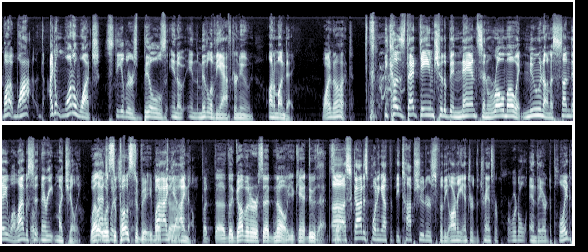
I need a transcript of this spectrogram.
why why I don't want to watch Steelers Bills in a in the middle of the afternoon on a Monday. Why not? because that game should have been Nance and Romo at noon on a Sunday while I was sitting there eating my chili. Well, That's it was supposed it to be, but well, I, yeah, uh, I know. But uh, the governor said no, you can't do that. So. Uh, Scott is pointing out that the top shooters for the Army entered the transfer portal and they are deployed.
